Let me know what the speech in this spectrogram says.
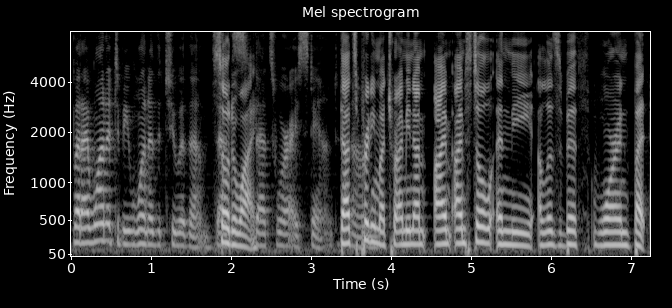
But I want it to be one of the two of them. So do I. That's where I stand. That's Um, pretty much what I mean. I'm I'm I'm still in the Elizabeth Warren, but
